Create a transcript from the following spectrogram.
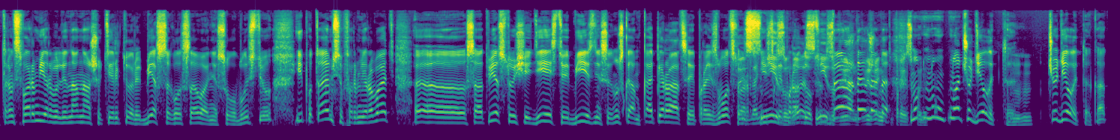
трансформировали на нашу территорию без согласования с областью и пытаемся формировать э, соответствующие действия, бизнесы, ну, скажем, кооперации, производства органической снизу, продукции. Да, снизу да, да, да, да. Ну, ну, ну, а что делать-то? Угу. Что делать-то? Как?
